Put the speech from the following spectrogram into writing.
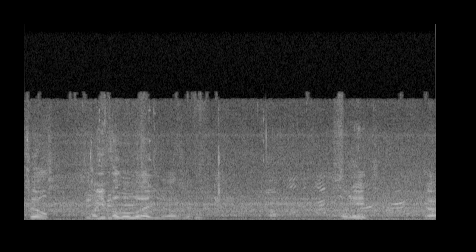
veel. Dus je lijntje eraan zitten. Of niet? Ja.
